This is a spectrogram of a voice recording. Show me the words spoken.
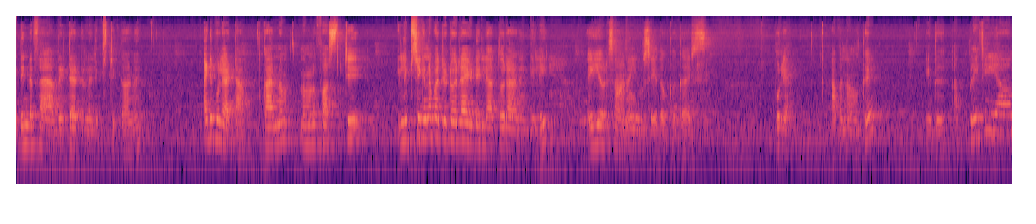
ഇതിന്റെ ഫേവറേറ്റ് ആയിട്ടുള്ള ലിപ്സ്റ്റിക്കാണ് അടിപൊളിയാട്ടാ. കാരണം നമ്മൾ ഫസ്റ്റ് ലിപ്സ്റ്റിക്കിനെ പറ്റിയിട്ട് ഒരു ഐഡിയ ഇല്ലാത്തവരാണെങ്കിൽ ഈ ഒരു സാധനം യൂസ് ചെയ്ത് നോക്കുക ഗൈസ് പൊളിയാണ് അപ്പം നമുക്ക് ഇത് അപ്ലൈ ചെയ്യാം.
